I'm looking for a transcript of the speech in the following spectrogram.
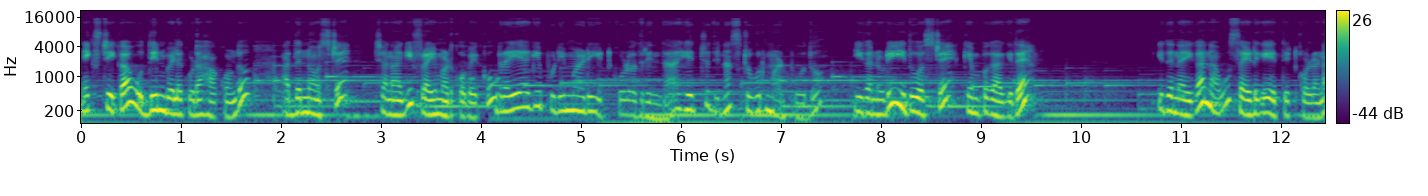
ನೆಕ್ಸ್ಟ್ ಈಗ ಉದ್ದಿನಬೇಳೆ ಕೂಡ ಹಾಕ್ಕೊಂಡು ಅದನ್ನು ಅಷ್ಟೇ ಚೆನ್ನಾಗಿ ಫ್ರೈ ಮಾಡ್ಕೋಬೇಕು. ಡ್ರೈ ಆಗಿ ಪುಡಿ ಮಾಡಿ ಇಟ್ಕೊಳ್ಳೋದ್ರಿಂದ ಹೆಚ್ಚು ದಿನ ಸ್ಟೋರ್ ಮಾಡ್ಬೋದು. ಈಗ ನೋಡಿ ಇದು ಅಷ್ಟೇ ಕೆಂಪಗಾಗಿದೆ. ಇದನ್ನು ಈಗ ನಾವು ಸೈಡ್ಗೆ ಎತ್ತಿಟ್ಕೊಳ್ಳೋಣ.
